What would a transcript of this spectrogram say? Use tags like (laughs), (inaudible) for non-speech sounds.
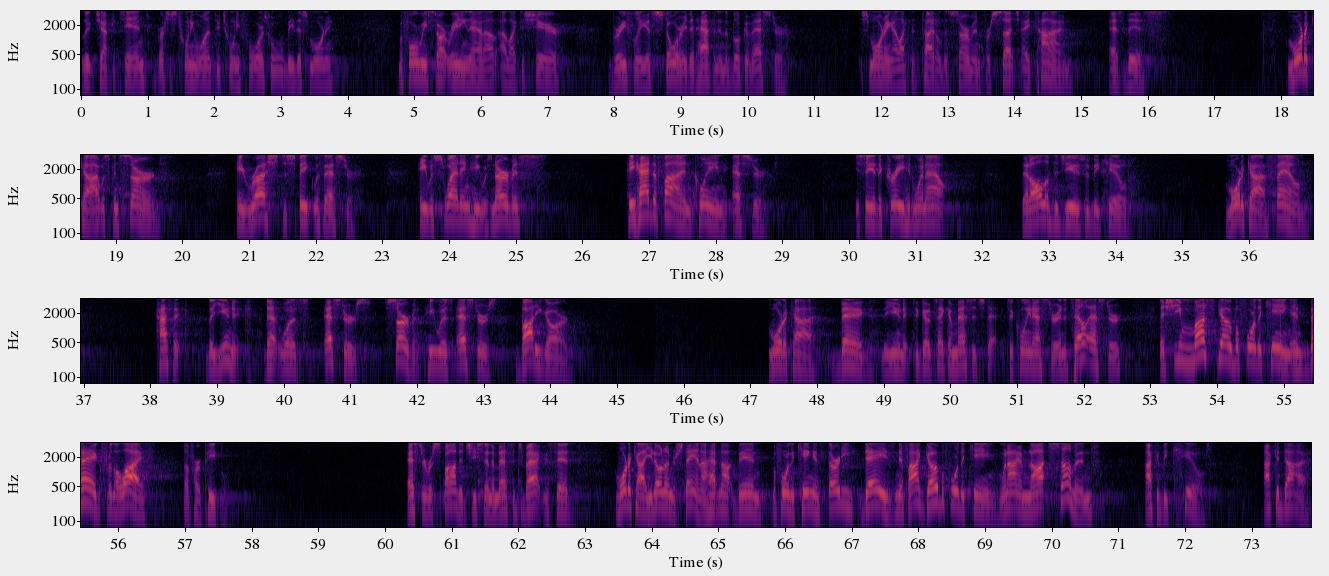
Luke chapter 10, verses 21 through 24 is where we'll be this morning. Before we start reading that, I, would like to share briefly a story that happened in the book of Esther. This morning, I like to title this sermon, For Such a Time as This. Mordecai was concerned. He rushed to speak with Esther. He was sweating, he was nervous. He had to find Queen Esther. You see, a decree had went out that all of the Jews would be killed. Mordecai found Hathach, the eunuch that was Esther's servant. He was Esther's bodyguard. Mordecai begged the eunuch to go take a message to, to, Queen Esther and to tell Esther that she must go before the king and beg for the life of her people. Esther responded. She sent a message back that said, Mordecai, you don't understand. I have not been before the king in 30 days. And if I go before the king when I am not summoned, I could be killed. I could die.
